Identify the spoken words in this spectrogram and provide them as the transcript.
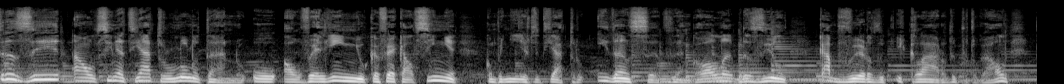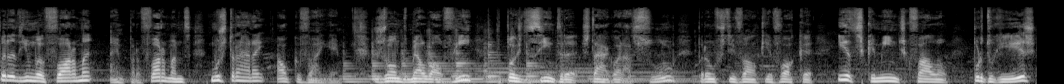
trazer ao Cineteatro Lolotano ou ao velhinho Café Calcinha, companhias de teatro e dança de Angola, Brasil, Cabo Verde e, claro, de Portugal, para de uma forma, em performance, mostrarem ao que vêm. João de Melo Alvim, depois de Sintra, está agora a sul, para um festival que evoca esses caminhos que falam português,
